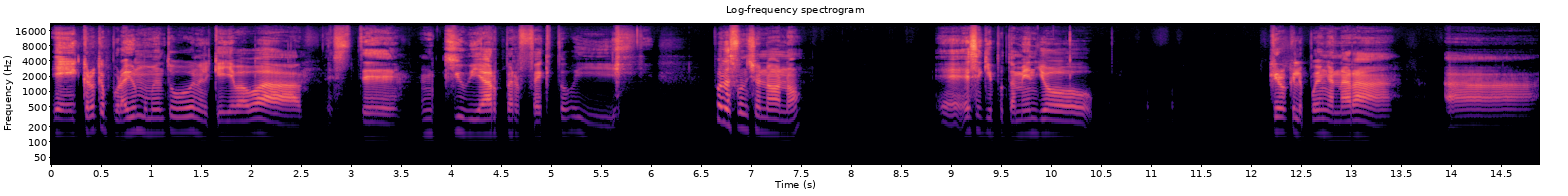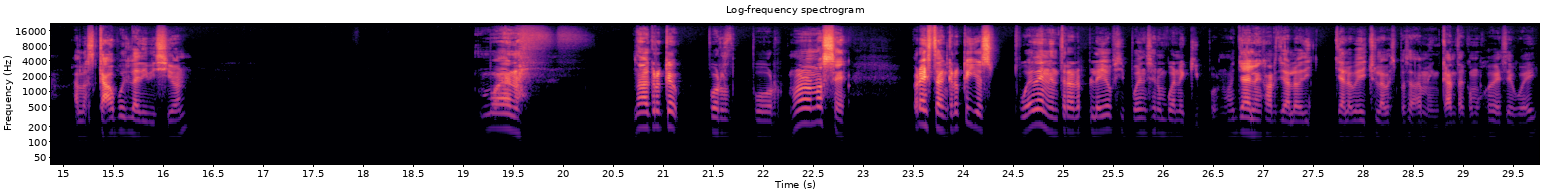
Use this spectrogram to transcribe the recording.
Eh, creo que por ahí un momento hubo en el que llevaba este un QBR perfecto y pues les funcionó, ¿no? Eh, ese equipo también yo creo que le pueden ganar a, a, a los Cowboys la división. Bueno, no, creo que por, por, no, no, sé. Pero ahí están, creo que ellos pueden entrar a playoffs y pueden ser un buen equipo, ¿no? Jalen Hart ya lo, ya lo había dicho la vez pasada, me encanta cómo juega ese güey.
